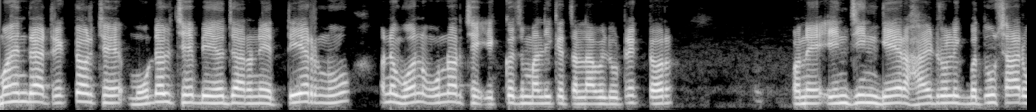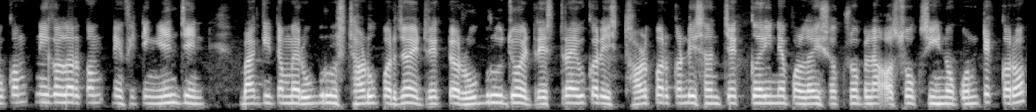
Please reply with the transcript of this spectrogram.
મહિન્દ્રા ટ્રેક્ટર છે, મોડલ છે બે હજાર અને તેરનું અને વન ઓનર છે, એક જ માલિકે ચલાવેલું ટ્રેક્ટર. અને એન્જિન, ગેર, હાઇડ્રોલિક બધું સારું, company colour, company fitting engine. બાકી તમે રૂબરૂ સ્થળ ઉપર જઈ, ટ્રેક્ટર રૂબરૂ જોઈ, ટેસ્ટ ડ્રાઈવ કરી, સ્થળ પર કન્ડિશન ચેક કરીને પણ લઈ શકશો. પહેલાં અશોક સિંહનો કોન્ટેક કરો.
